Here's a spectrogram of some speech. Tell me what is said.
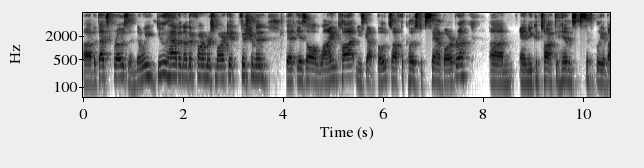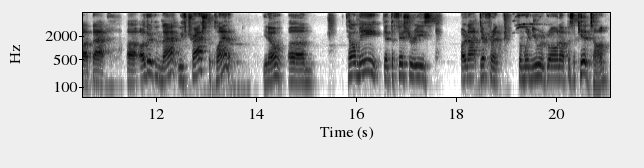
Uh, but that's frozen. Then we do have another farmer's market fisherman that is all line caught, and he's got boats off the coast of Santa Barbara um, and you could talk to him specifically about that. Uh, other than that, we've trashed the planet. You know, um, tell me that the fisheries are not different from when you were growing up as a kid, Tom.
